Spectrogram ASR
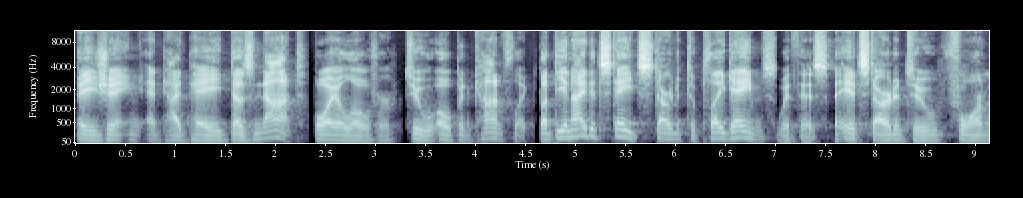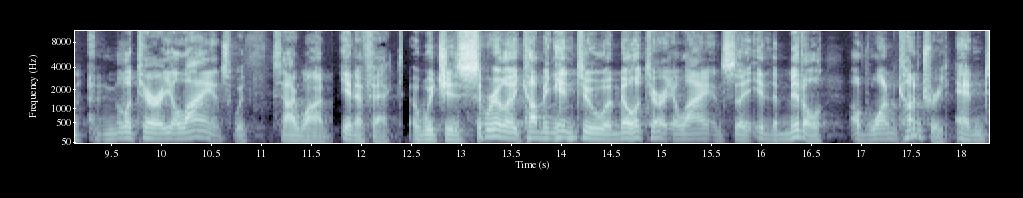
Beijing and Taipei does not boil over to open conflict. But the United States started to play games with this. It started to form a military alliance with Taiwan, in effect, which is really coming into a military alliance uh, in the middle of one country. And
